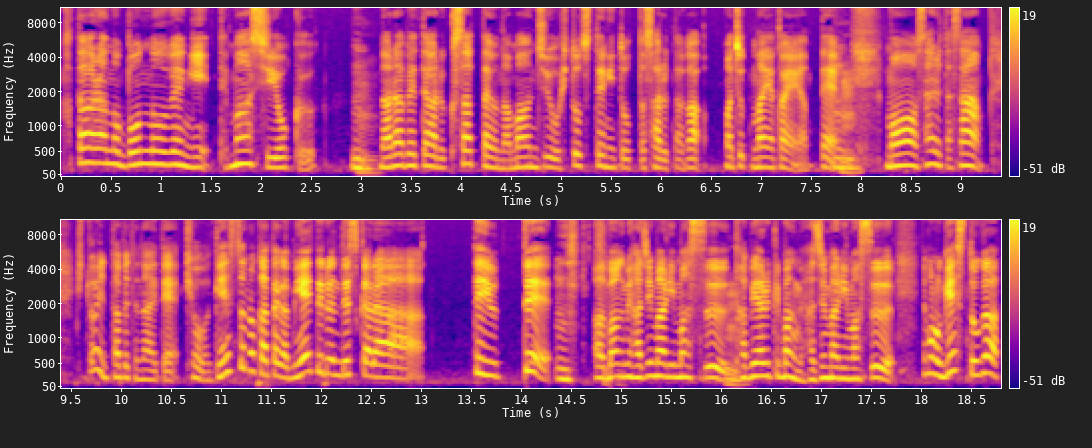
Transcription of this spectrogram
傍らの盆の上に手回しよくうん。並べてある腐ったような饅頭を一つ手に取ったサルタが、まあ、ちょっとなんやかんややって、うん。もうサルタさん一人で食べてないで今日はゲストの方が見えてるんですからって言って、うん。あ番組始まります、うん。食べ歩き番組始まります。でこのゲストが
